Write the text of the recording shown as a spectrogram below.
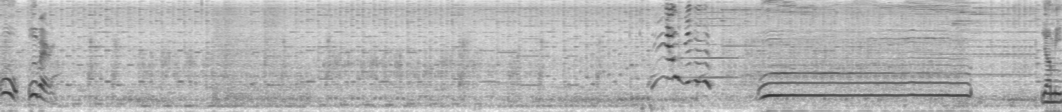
Ooh, blueberry. Yummy.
